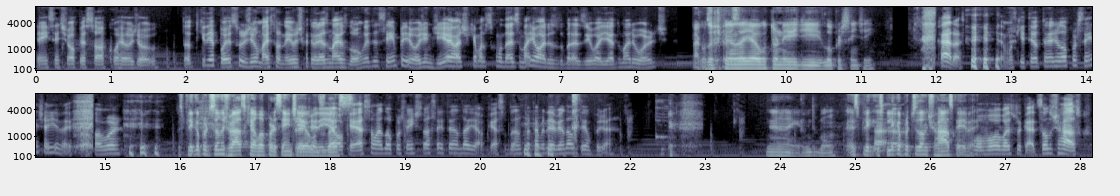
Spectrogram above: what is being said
e incentivar o pessoal a correr o jogo. Tanto que depois surgiu mais torneios de categorias mais longas e sempre, hoje em dia, eu acho que é uma das comunidades maiores do Brasil aí, é do Mario World. Ah, eu tô esperando aí o torneio de low percent aí. Cara, temos que ter o torneio de low percent aí, velho, por favor. Explica pro Tizão do Churrasco que é low percent aí, alguns dois. o Castle, mas low percent tô aceitando aí, ó. O Castle dando tá me devendo há um tempo já. É, é muito bom. Explica, ah, explica pro Tizão do Churrasco aí, velho. Vou, vou, vou, explicar. Tizão do Churrasco.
